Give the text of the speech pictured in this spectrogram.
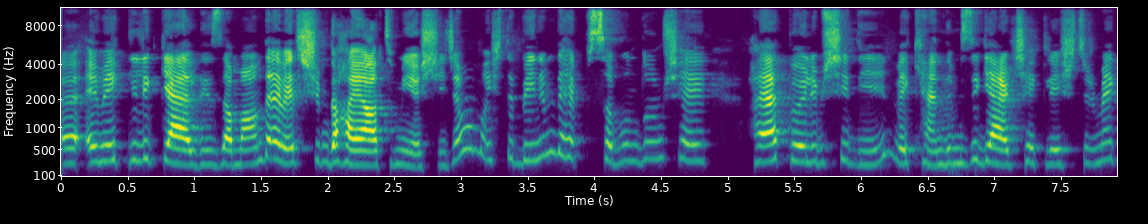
e, emeklilik geldiği zaman da evet şimdi hayatımı yaşayacağım ama işte benim de hep savunduğum şey hayat böyle bir şey değil ve kendimizi gerçekleştirmek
